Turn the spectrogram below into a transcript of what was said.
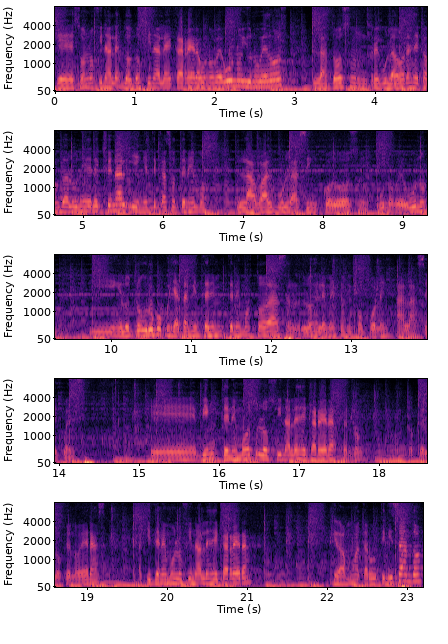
que son los, finales, los dos finales de carrera 1B1 y 1B2, las dos son reguladoras de caudal unidireccional y en este caso tenemos la válvula 5.2 1B1 y en el otro grupo pues ya también tenemos todos los elementos que componen a la secuencia. Eh, bien, tenemos los finales de carrera, perdón, toqué lo que no eras. Aquí tenemos los finales de carrera que vamos a estar utilizando.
